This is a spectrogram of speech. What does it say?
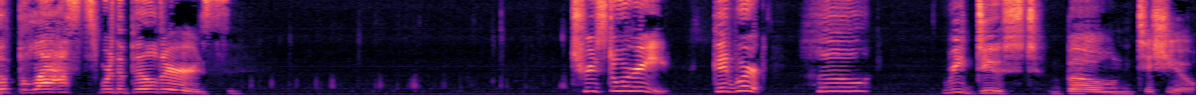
The blasts were the builders. True story. Good work. Who reduced bone tissue?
